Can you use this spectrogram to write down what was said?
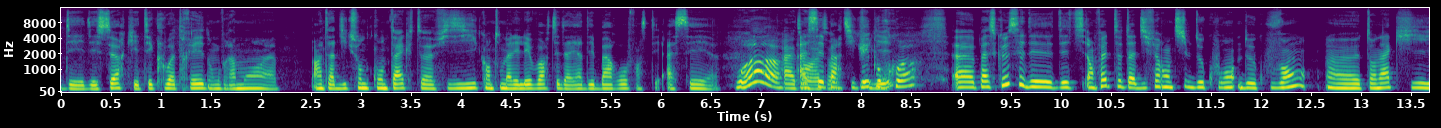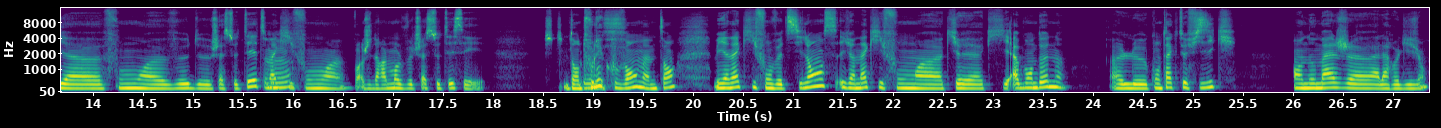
des, des sœurs qui étaient cloîtrées, donc vraiment interdiction de contact euh, physique. Quand on allait les voir, c'était derrière des barreaux. Enfin, c'était assez, Wow. Attends, assez attends. particulier. Et pourquoi Euh, parce que c'est des, des- En fait, tu as différents types de, courants, de couvents. Euh, t'en as qui euh, font euh, vœu de chasteté. T'en as Mhm. qui font. euh, bon, généralement, le vœu de chasteté, c'est dans tous Oui. les couvents en même temps. Mais il y en a qui font vœu de silence. Il y en a qui, font, euh, qui, euh, qui abandonnent euh, le contact physique en hommage euh, à la religion.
